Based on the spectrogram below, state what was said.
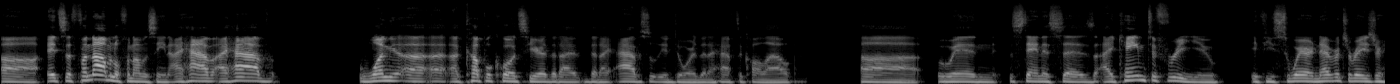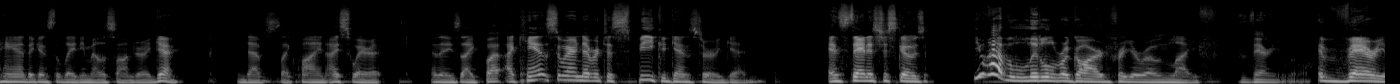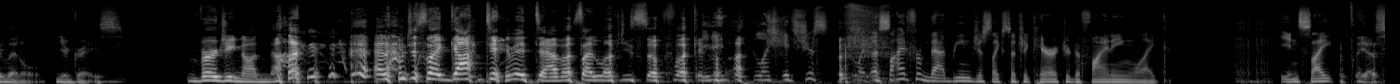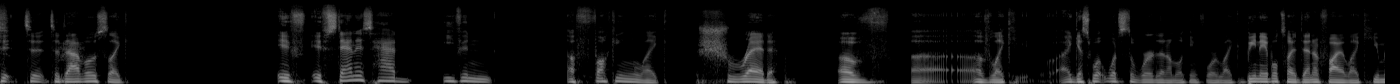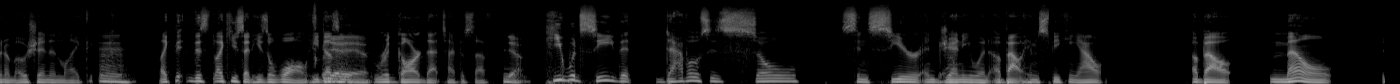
uh, it's a phenomenal, phenomenal scene. I have, I have one, uh, a a couple quotes here that I that I absolutely adore that I have to call out. Uh, when Stannis says, "I came to free you if you swear never to raise your hand against the Lady Melisandre again," and Davos is like, "Fine, I swear it." And then he's like, "But I can't swear never to speak against her again." And Stannis just goes, "You have little regard for your own life." Very little. very little, Your Grace. Verging on none. and I'm just like, God damn it, Davos, I love you so fucking And, much. like it's just like aside from that being just like such a character defining like insight yes. to, to, to Davos, like if if Stannis had even a fucking like shred of uh of like I guess what what's the word that I'm looking for? Like being able to identify like human emotion and like Mm, like th- this like you said he's a wall. He doesn't yeah, yeah. regard that type of stuff. yeah. He would see that Davos is so sincere and genuine about him speaking out about Mel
